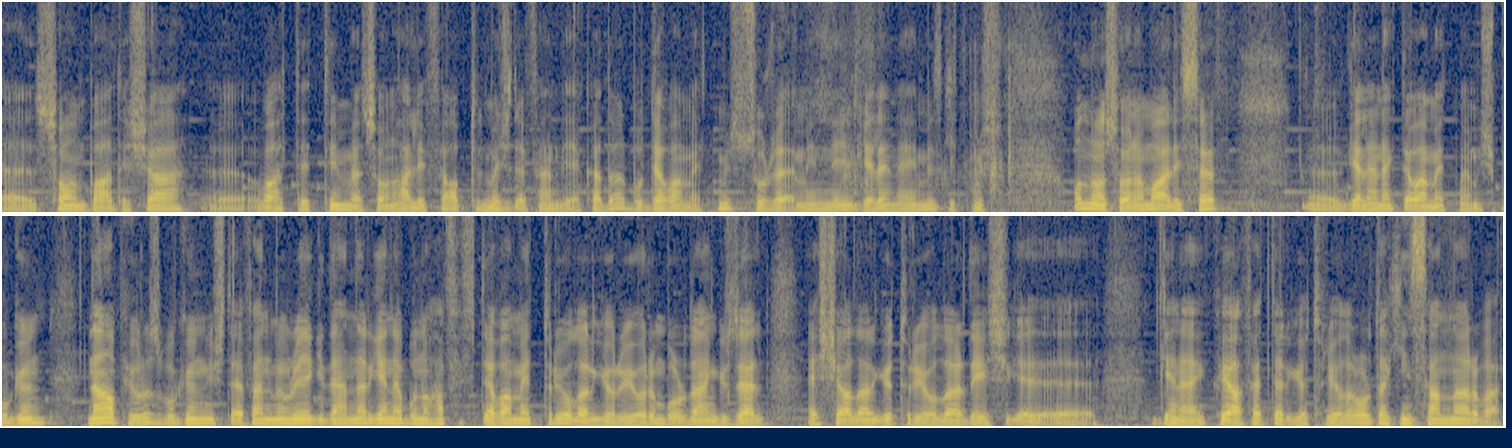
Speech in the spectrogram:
Ee, son padişah e, Vahdettin ve son halife Abdülmecid Efendi'ye kadar bu devam etmiş. Surre eminliği geleneğimiz gitmiş. Ondan sonra maalesef e, gelenek devam etmemiş. Bugün ne yapıyoruz? Bugün işte efendim Ümre'ye gidenler gene bunu hafif devam ettiriyorlar görüyorum. Buradan güzel eşyalar götürüyorlar, değişik e, gene kıyafetler götürüyorlar. Oradaki insanlar var.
